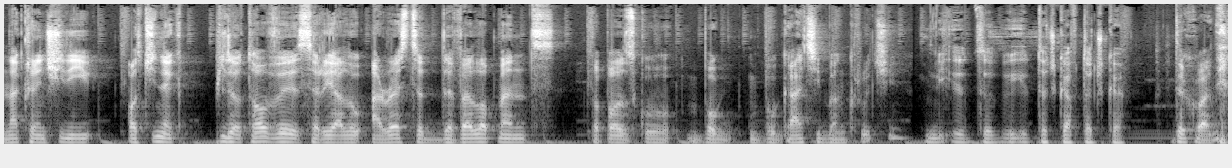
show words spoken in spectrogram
nakręcili odcinek pilotowy serialu Arrested Development, po polsku bo, Bogaci Bankruci? Toczka w toczkę. Dokładnie,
